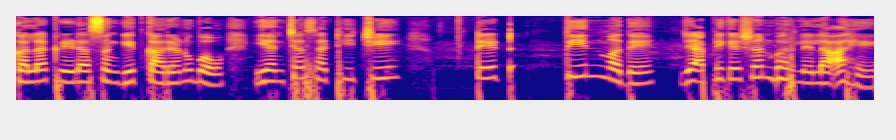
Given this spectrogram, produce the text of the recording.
कला क्रीडा संगीत कार्यानुभव यांच्यासाठीची टेट तीनमध्ये जे ॲप्लिकेशन भरलेलं आहे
